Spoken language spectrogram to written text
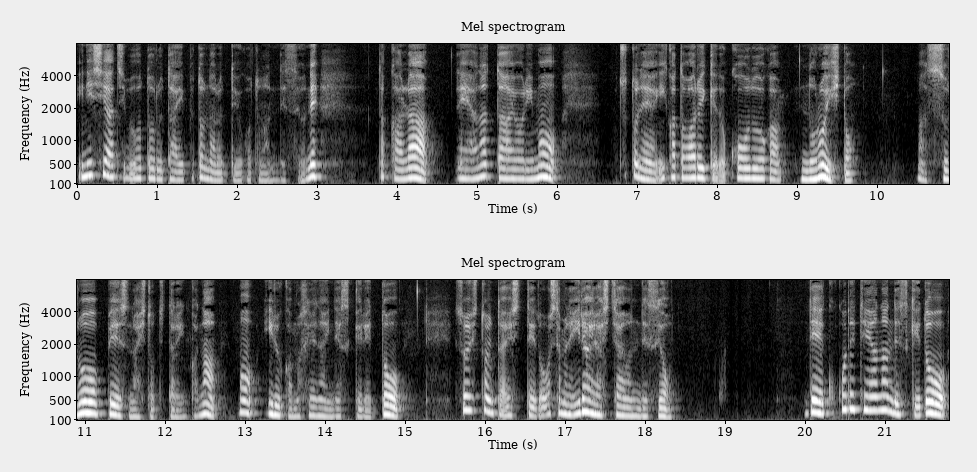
イニシアチブを取るタイプとなるっていうことなんですよね。だから、えー、あなたよりもちょっとね言い方悪いけど行動が呪い人、まあ、スローペースな人って言ったらいいんかな。もいるかもしれないんですけれどそういう人に対してどうしてもねイライラしちゃうんですよ。でここで提案なんですけど、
